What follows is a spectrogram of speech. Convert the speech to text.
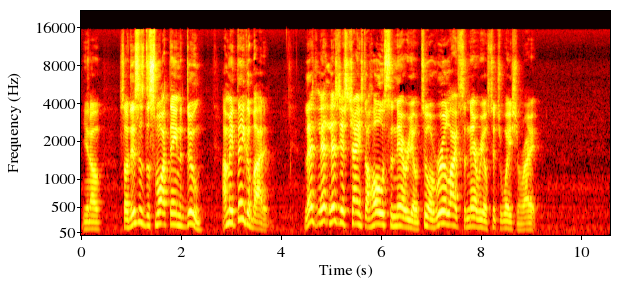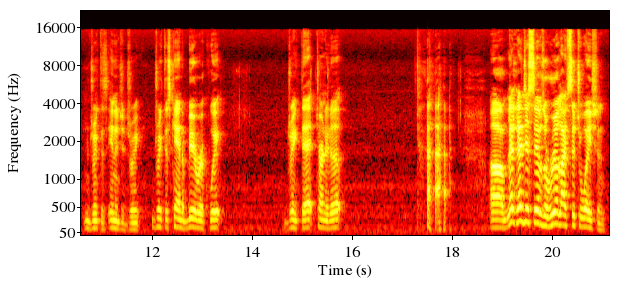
You know, so this is the smart thing to do. I mean, think about it. Let, let, let's just change the whole scenario to a real life scenario situation, right? Drink this energy drink. Drink this can of beer real quick. Drink that. Turn it up. um, let, let's just say it was a real life situation.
